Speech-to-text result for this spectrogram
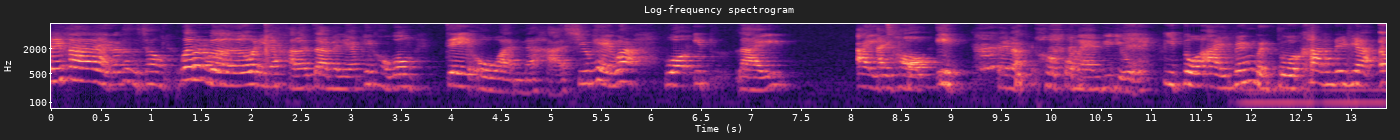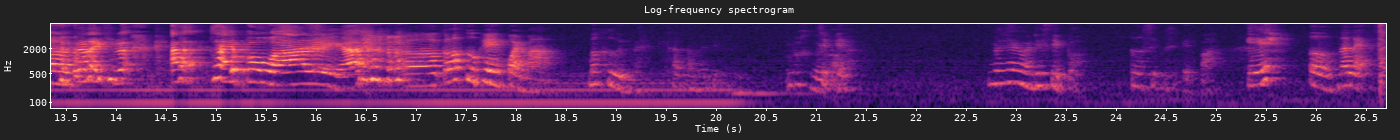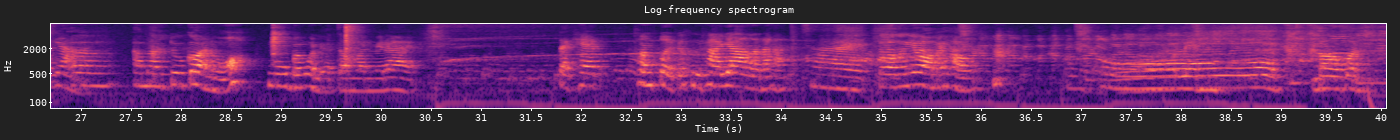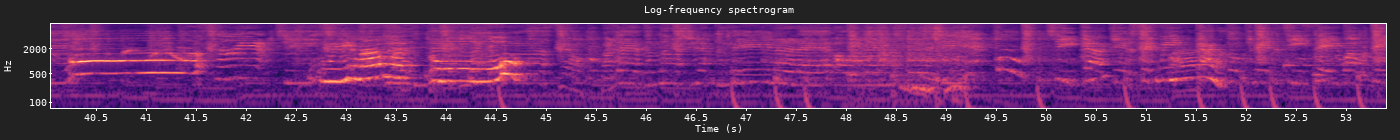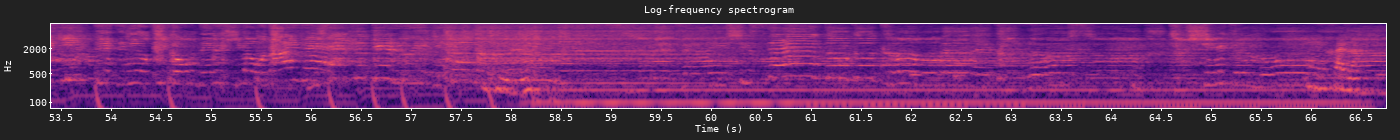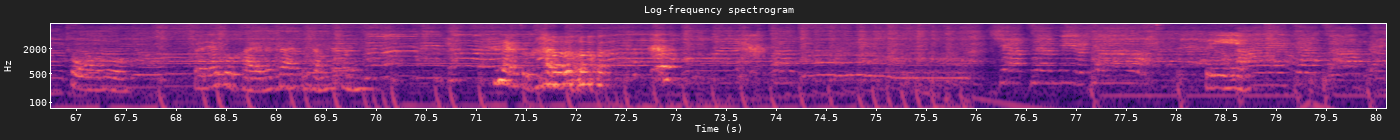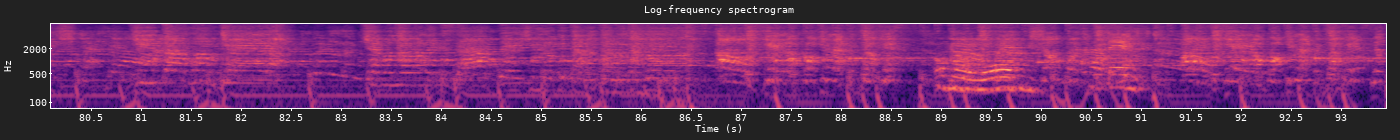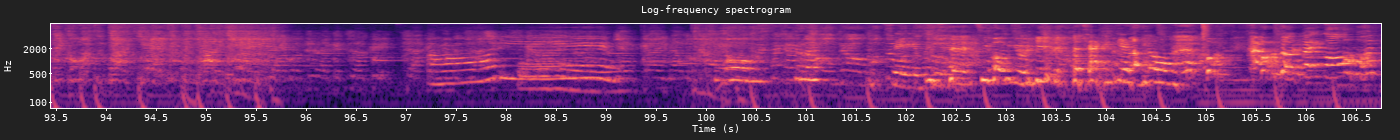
วัสดีค่ะแล้วก็สู่ช่องเวิร์นเวอร์วันนี้นะคะ เราจะมาเรียนเพลงของวง JO1 นะคะ ชื่อเพลงว่า Walk It Like I Talk It เป็นแบบ performance video อีตัวไอแม่งเหมือนตัวคันเลยเนี่ยเออ ก็เลยคิดว่าอะใช่ปะวะอะไรอย่างเงี้ยเออก็คือเพลงปล่อยมา เมื่อคืนไหมถ้าจำไม่ผิดเมื่อคืนสิบเอ็ดไม่ใช่วันที่สิบอะเออสิบสิบเอ็ดป่ะเอ๊ะเออ นั่นแหละสักอย่าง เออเอามาดูก่อนหนูงงไปหมดเลยอะจำวันไม่ได้ แต่แค่ท่อนเปิดก็คือท่ายากแล้วนะคะ ใช่แต่เราต้องยอมให้เขาโอ้เล่นเบาก่อนโอ้อุ้ยมากมันโอ้ โหนี่ใครนะโชว์จะได้สุดใครไม่ใช่สุดใครไม่ใช่คนนี้เนี่ยสุดใครตีโอ้โหท่าเต้น จสิองผมสนไปหมดวัน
